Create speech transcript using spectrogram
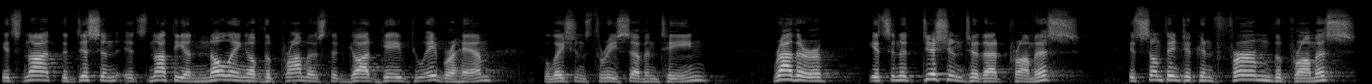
it's not the, dis- it's not the annulling of the promise that God gave to Abraham, Galatians 3:17. Rather, it's an addition to that promise it's something to confirm the promise,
